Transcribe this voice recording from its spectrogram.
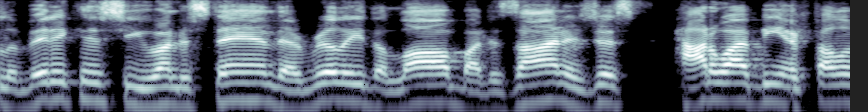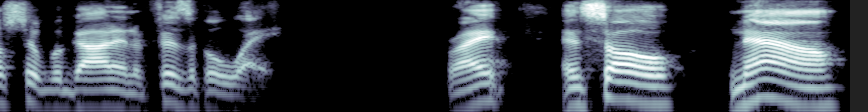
Leviticus, you understand that really the law by design is just how do I be in fellowship with God in a physical way? Right. And so now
